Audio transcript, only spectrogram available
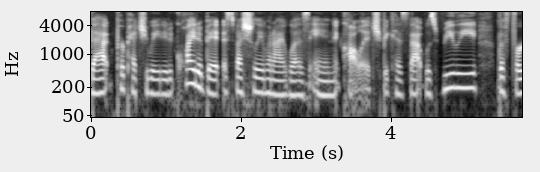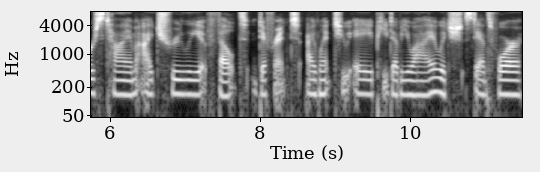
that perpetuated quite a bit, especially when I was in college, because that was really the first time I truly felt different. I went to a PWI, which stands for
